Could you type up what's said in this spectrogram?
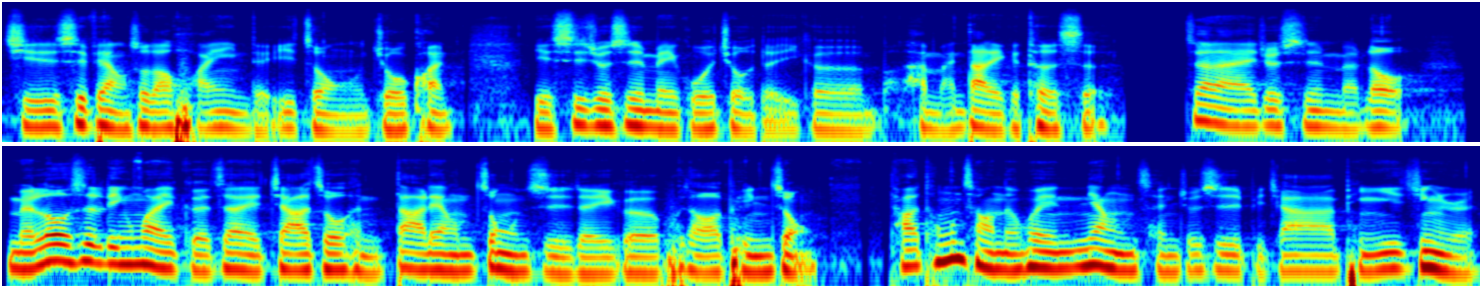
其实是非常受到欢迎的一种酒款，也是就是美国酒的一个还蛮大的一个特色。再来就是 Merlot，Merlot 是另外一个在加州很大量种植的一个葡萄品种。它通常呢会酿成就是比较平易近人、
